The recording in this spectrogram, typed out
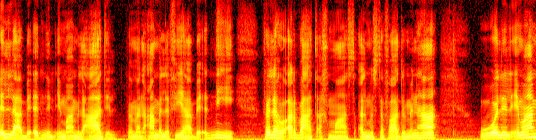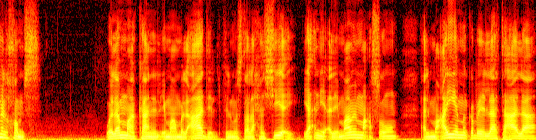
إلا بإذن الإمام العادل فمن عمل فيها بإذنه فله أربعة أخماس المستفاد منها وللإمام الخمس. ولما كان الإمام العادل في المصطلح الشيعي يعني الإمام المعصوم المعين من قبل الله تعالى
